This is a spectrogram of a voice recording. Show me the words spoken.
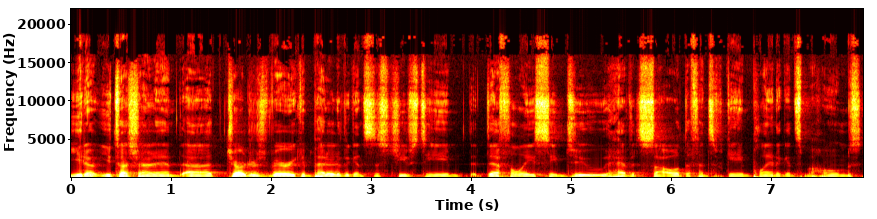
you know, you touched on it. Uh, Chargers very competitive against this Chiefs team. Definitely seem to have a solid defensive game plan against Mahomes.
